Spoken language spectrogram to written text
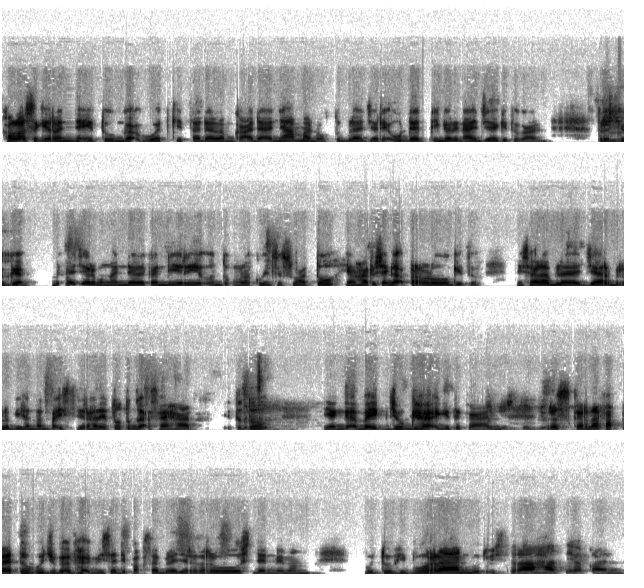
kalau sekiranya itu nggak buat kita dalam keadaan nyaman waktu belajar ya udah tinggalin aja gitu kan terus hmm. juga belajar mengandalkan diri untuk ngelakuin sesuatu yang harusnya nggak perlu gitu misalnya belajar berlebihan tanpa istirahat itu tuh nggak sehat itu Benar. tuh ya nggak baik juga gitu kan. Setuju, setuju. Terus karena faktanya tubuh juga nggak bisa dipaksa belajar terus dan memang butuh hiburan, butuh istirahat ya kan.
